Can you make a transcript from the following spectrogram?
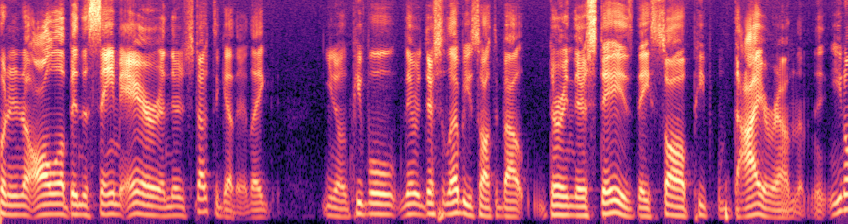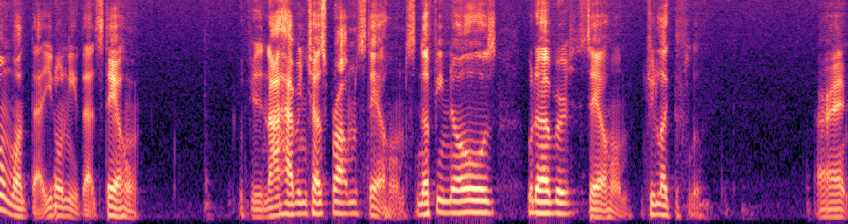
putting it all up in the same air, and they're stuck together. Like, you know, people their their celebrities talked about during their stays, they saw people die around them. You don't want that. You don't need that. Stay at home. If you're not having chest problems, stay at home. Snuffy nose, whatever, stay at home. Treat like the flu. All right.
